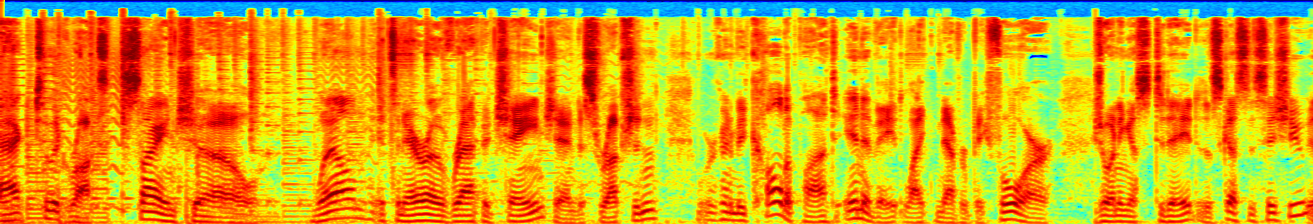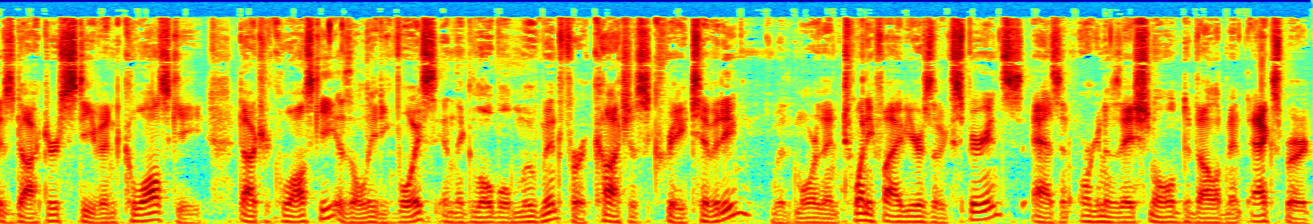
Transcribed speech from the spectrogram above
Back to the Groks Science Show. Well, it's an era of rapid change and disruption. We're going to be called upon to innovate like never before. Joining us today to discuss this issue is Dr. Stephen Kowalski. Dr. Kowalski is a leading voice in the global movement for conscious creativity with more than 25 years of experience as an organizational development expert.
